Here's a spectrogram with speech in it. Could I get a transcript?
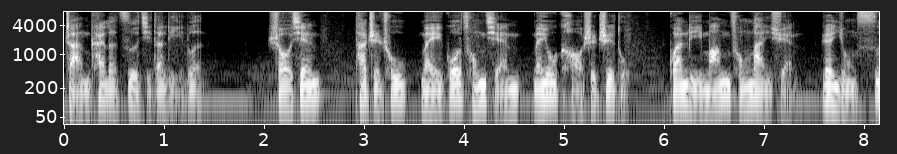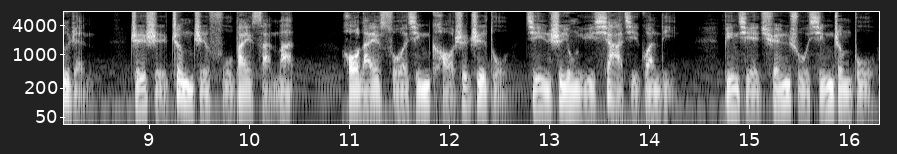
展开了自己的理论。首先，他指出，美国从前没有考试制度，管理盲从滥选，任用私人。致使政治腐败散漫，后来所行考试制度仅适用于下级官吏，并且权属行政部，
